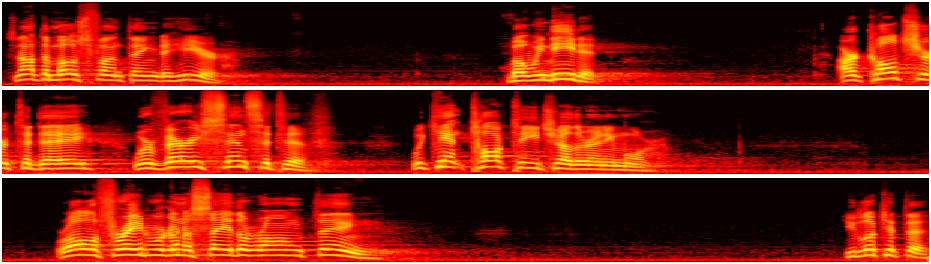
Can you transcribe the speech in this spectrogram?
It's not the most fun thing to hear, but we need it. Our culture today, we're very sensitive. We can't talk to each other anymore. We're all afraid we're going to say the wrong thing. You look at the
